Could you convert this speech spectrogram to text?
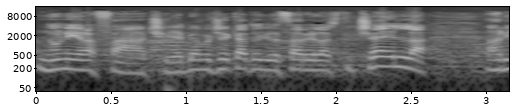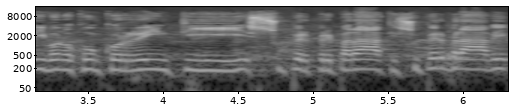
non era facile, abbiamo cercato di alzare l'asticella, arrivano concorrenti super preparati, super bravi,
